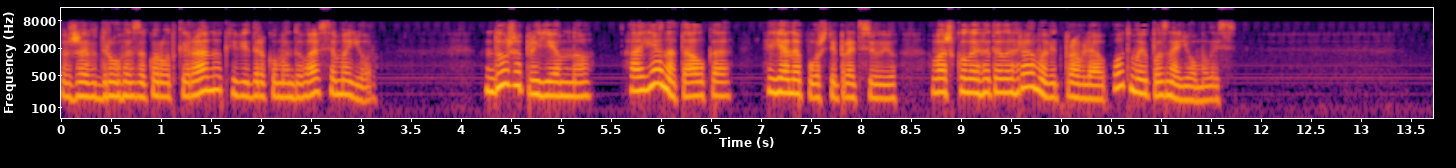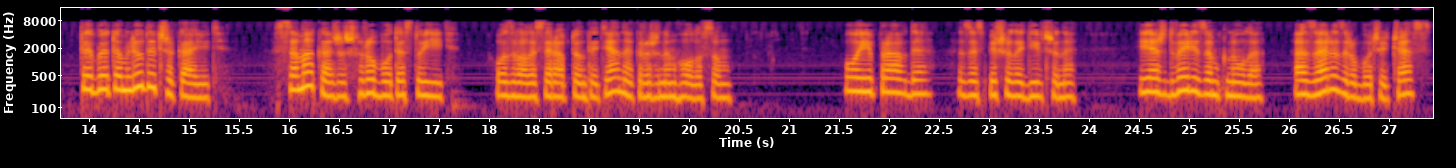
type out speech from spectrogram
вже вдруге за короткий ранок відрекомендувався майор. Дуже приємно. А я Наталка, я на пошті працюю. Ваш колега телеграму відправляв, от ми й познайомились. Тебе там люди чекають. Сама кажеш, робота стоїть, озвалася раптом Тетяна крижаним голосом. Ой, правда, заспішила дівчина. Я ж двері замкнула, а зараз робочий час.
